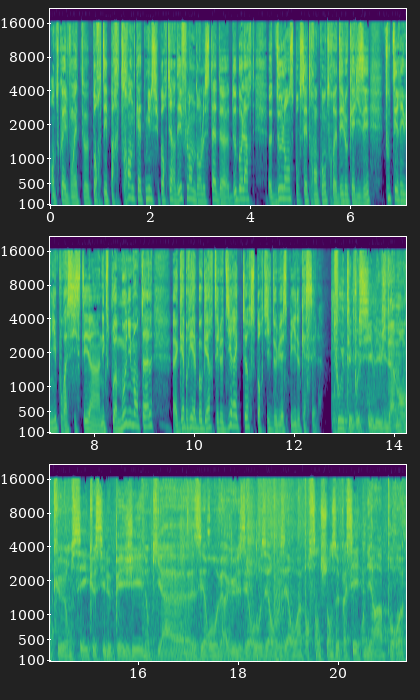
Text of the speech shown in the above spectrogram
En tout cas, ils vont être portés par 34 000 supporters des Flandres dans le stade de Bollard de Lens pour cette rencontre délocalisée. Tout est réuni pour assister à un exploit monumental. Euh, Gabriel Bogert est le directeur sportif de l'US Pays de Cassel. Tout est possible, évidemment qu'on sait que c'est le PSG, donc il y a euh, 0,0001% de chance de passer. On ira pour, euh,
